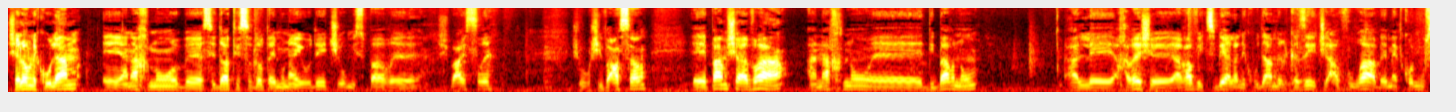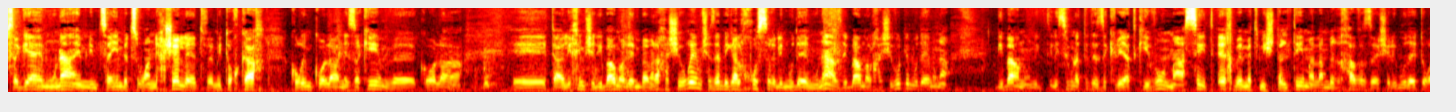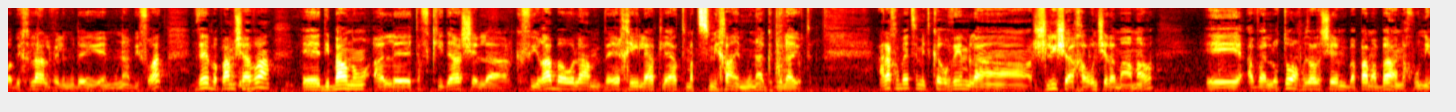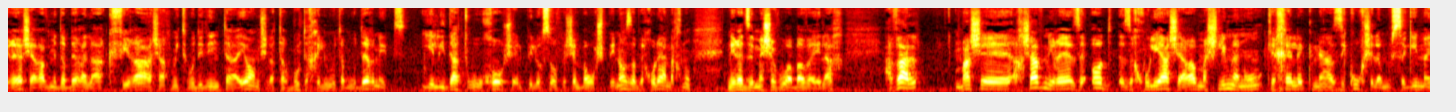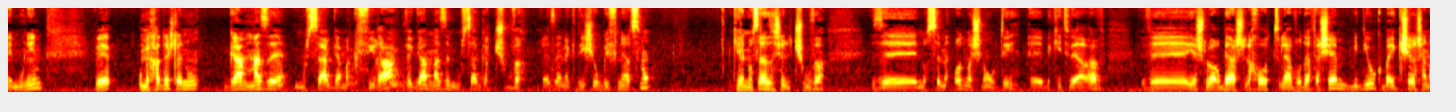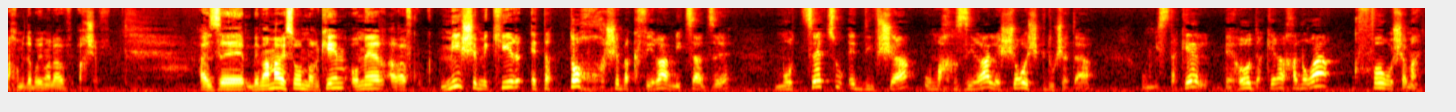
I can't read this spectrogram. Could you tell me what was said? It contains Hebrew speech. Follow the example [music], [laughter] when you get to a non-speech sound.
שלום לכולם, אה, אנחנו בסדרת יסודות האמונה היהודית, שיעור מספר 17, אה, שיעור 17. אה, פעם שעברה אנחנו דיברנו על, אחרי שהרב הצביע על הנקודה המרכזית שעבורה באמת כל מושגי האמונה הם נמצאים בצורה נכשלת ומתוך כך קורים כל הנזקים וכל התהליכים שדיברנו עליהם במהלך השיעורים, שזה בגלל חוסר לימודי אמונה, אז דיברנו על חשיבות לימודי אמונה, דיברנו, ניסינו לתת איזה קריאת כיוון מעשית, איך באמת משתלטים על המרחב הזה של לימודי תורה בכלל ולימודי אמונה בפרט, ובפעם שעברה אה, דיברנו על אה, תפקידה של הכפירה בעולם ואיך היא לאט לאט מצמיחה אמונה גדולה יותר. אנחנו בעצם מתקרבים לשליש האחרון של המאמר, אה, אבל אותו, בעזרת השם, בפעם הבאה אנחנו נראה שהרב מדבר על הכפירה שאנחנו מתמודדים איתה היום, של התרבות החילונית המודרנית, ילידת רוחו של פילוסוף בשם ברוך שפינוזה וכולי, אנחנו נראה את זה משבוע הבא ואילך. אבל מה שעכשיו נראה זה עוד איזו חוליה שהרב משלים לנו כחלק מהזיכוך של המושגים האמונים, והוא מחדש לנו גם מה זה מושג גם הכפירה וגם מה זה מושג התשובה. לזה נקדיש שיעור בפני עצמו, כי הנושא הזה של תשובה זה נושא מאוד משמעותי אה, בכתבי הרב, ויש לו הרבה השלכות לעבודת השם, בדיוק בהקשר שאנחנו מדברים עליו עכשיו. אז אה, במאמר איסור מרקים אומר הרב קוק, מי שמכיר את התוך שבכפירה מצד זה, מוצצו את דבשה ומחזירה לשורש קדושתה, ומסתכל בהוד הקרח הנורא, כפור שמיים.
